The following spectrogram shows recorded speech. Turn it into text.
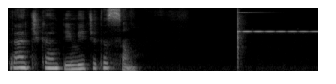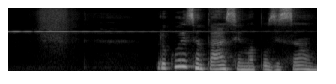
Prática de meditação. Procure sentar-se numa posição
